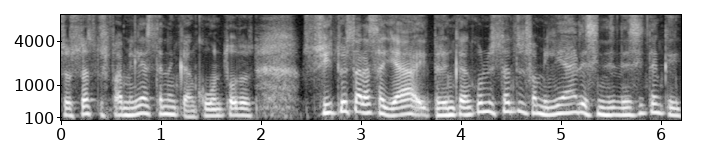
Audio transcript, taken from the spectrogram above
pues, tus familiares están en Cancún, todos. Sí, tú estarás allá, pero en Cancún están tus familiares y necesitan que,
